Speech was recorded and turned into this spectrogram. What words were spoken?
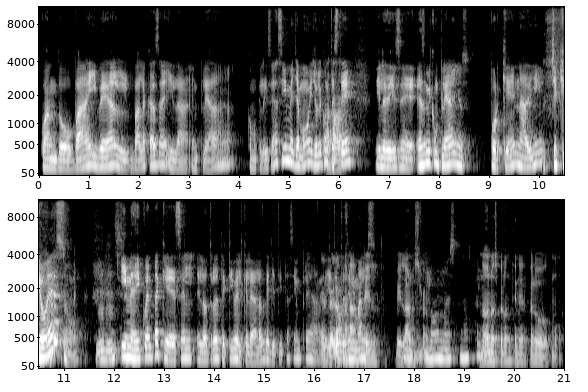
cuando va y ve al, va a la casa y la empleada como que le dice, ah, sí, me llamó y yo le contesté y le dice, es mi cumpleaños. ¿Por qué nadie chequeó eso? Y me di cuenta que es el, el, otro detective, el que le da las galletitas siempre a galletitas animales. Bill Armstrong. No, no es, no es pelón. No, no es pelón, tiene el pelo como...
